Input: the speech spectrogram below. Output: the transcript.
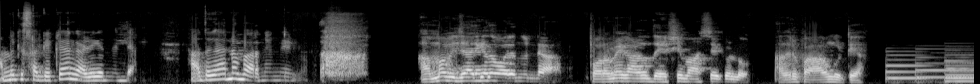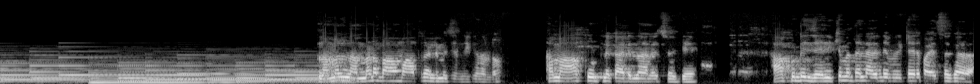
അമ്മയ്ക്ക് സഹിക്കാൻ കഴിയുന്നില്ല. അത് കാരണം പറഞ്ഞേ ഉള്ളൂ. അമ്മ വിചാരിക്കുന്ന പോലെയൊന്നുമില്ല. പുറമേ കാണുന്ന ദേഷ്യം വാശിയൊക്കെ ഉള്ളൂ. അതൊരു പാവം കുട്ടിയാ. നമ്മൾ നമ്മുടെ ഭാവം മാത്രമല്ല ചിന്തിക്കുന്നുണ്ടോ അമ്മ ആ കൂട്ടിന്റെ കാര്യം ആലോചിച്ച് നോക്കിയേ. ആ കുട്ടി ജനിക്കുമ്പോ തന്നെ അതിന്റെ വീട്ടുകാർ പൈസക്കാരാ.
